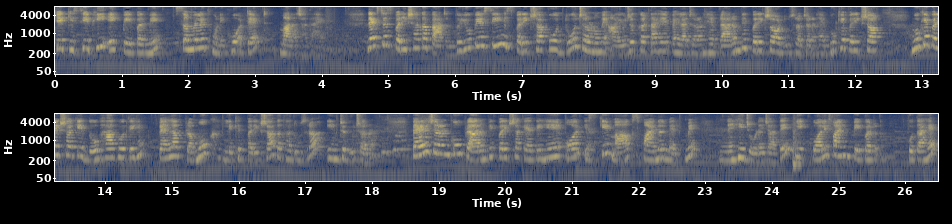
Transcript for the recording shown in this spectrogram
के किसी भी एक पेपर में सम्मिलित होने को अटेम्प्ट माना जाता है। नेक्स्ट इस परीक्षा का पैटर्न तो यूपीएससी इस परीक्षा को दो चरणों में आयोजित करता है। पहला चरण है प्रारंभिक परीक्षा और दूसरा चरण है मुख्य परीक्षा। मुख्य परीक्षा के दो भाग होते हैं। पहला प्रमुख लिखित परीक्षा तथा दूसरा इंटरव्यू चरण। पहले चरण को प्रारंभिक परीक्षा कहते हैं और इसके मार्क्स फाइनल मेरिट में नहीं जोड़े जाते। ये क्वालिफाइंग पेपर होता है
